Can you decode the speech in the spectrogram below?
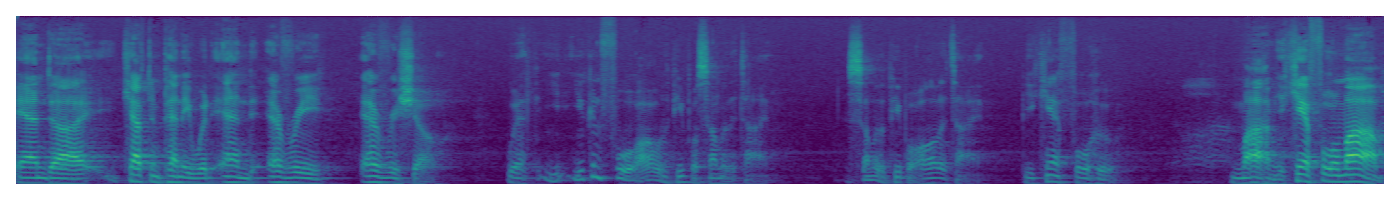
And uh, Captain Penny would end every every show with you can fool all of the people some of the time. Some of the people all the time. You can't fool who? Mom. You can't fool mom.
